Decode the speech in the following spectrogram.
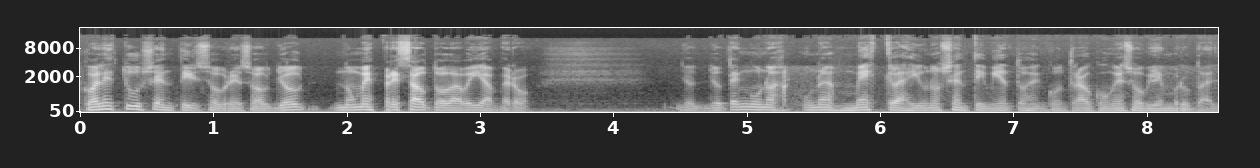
¿Cuál es tu sentir sobre eso? Yo no me he expresado todavía, pero yo, yo tengo unas, unas mezclas y unos sentimientos encontrados con eso bien brutal.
